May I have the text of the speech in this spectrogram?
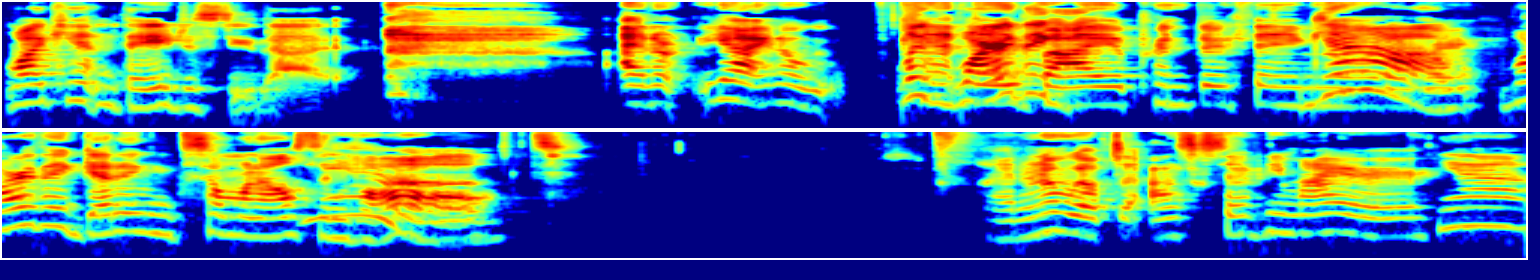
Why can't they just do that? I don't. Yeah, I know. Like, Can't why they are they? buy a printer thing? yeah, why are they getting someone else Yeah. involved? I don't know. We'll have to ask Stephenie Meyer. Yeah,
